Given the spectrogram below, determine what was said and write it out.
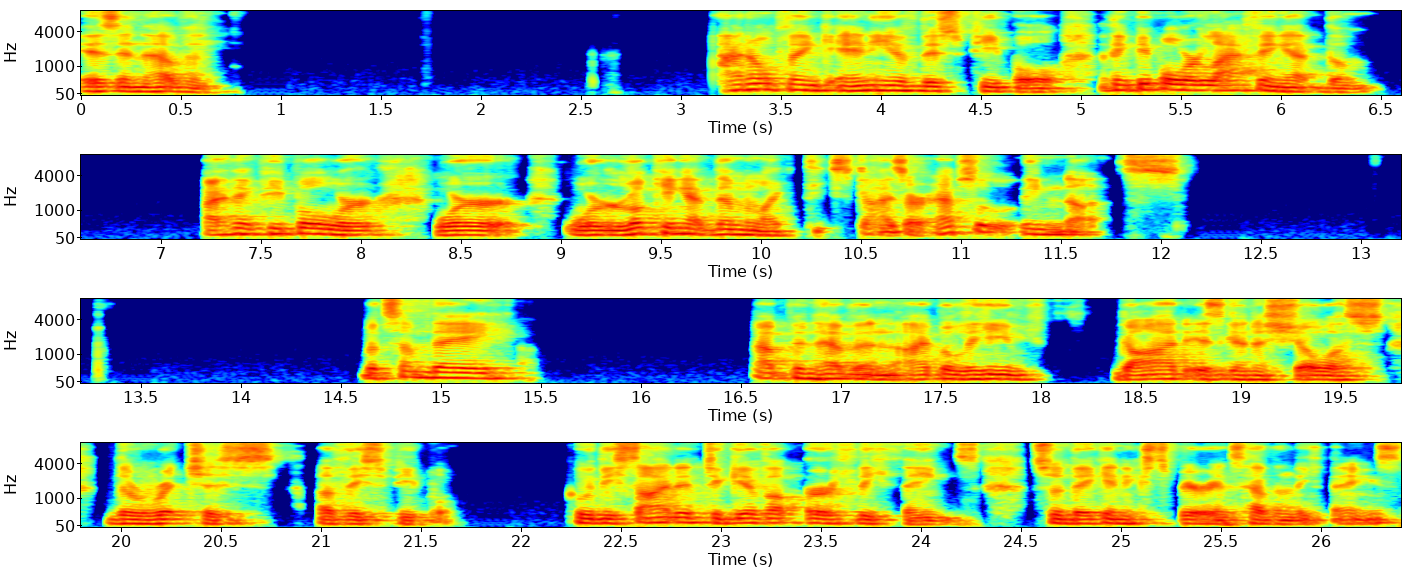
is in heaven. I don't think any of these people, I think people were laughing at them. I think people were were were looking at them like these guys are absolutely nuts. But someday up in heaven, I believe God is going to show us the riches of these people who decided to give up earthly things so they can experience heavenly things.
